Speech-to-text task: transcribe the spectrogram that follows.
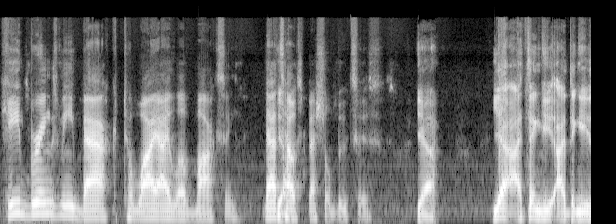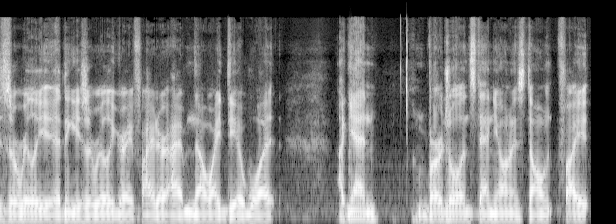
He brings me back to why I love boxing. That's yeah. how special Boots is. Yeah. Yeah, I think he, I think he's a really I think he's a really great fighter. I have no idea what again, Vergil and Stanionis don't fight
